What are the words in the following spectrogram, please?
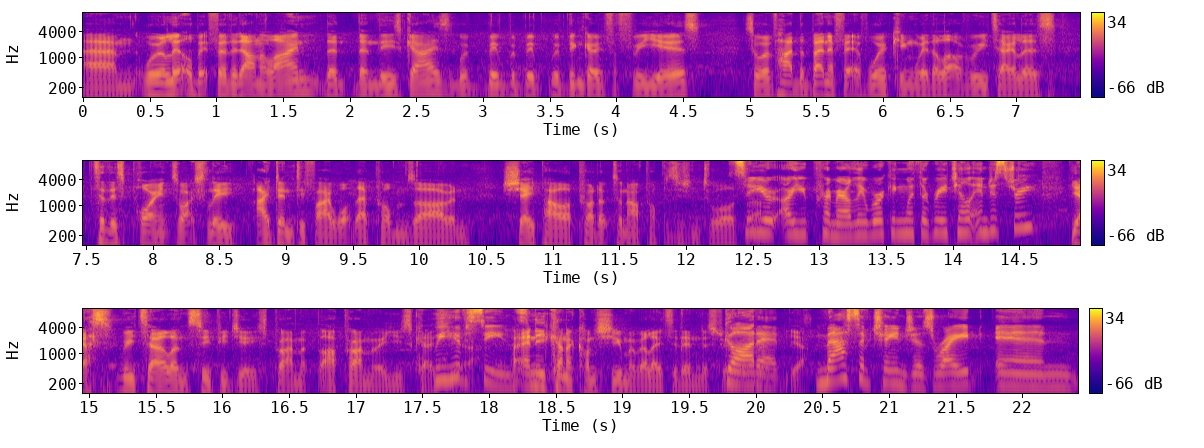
Um, we're a little bit further down the line than, than these guys. We've, we've, we've been going for three years. So we've had the benefit of working with a lot of retailers to this point to actually identify what their problems are and shape our product and our proposition towards So you're, you primarily working with the retail industry? Yes, retail and CPG is prim- our primary use case. We have yeah. seen- any kind of consumer-related industry. Got really. it. Yeah. Massive changes, right, in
